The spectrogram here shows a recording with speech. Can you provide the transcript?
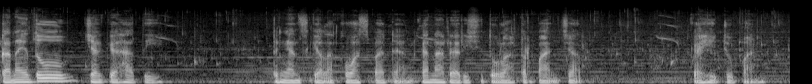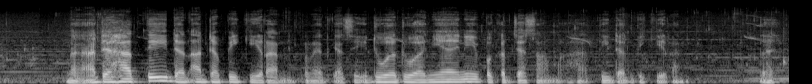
Karena itu jaga hati dengan segala kewaspadaan karena dari situlah terpancar kehidupan. Nah, ada hati dan ada pikiran, kasih. Dua-duanya ini bekerja sama, hati dan pikiran. Nah,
